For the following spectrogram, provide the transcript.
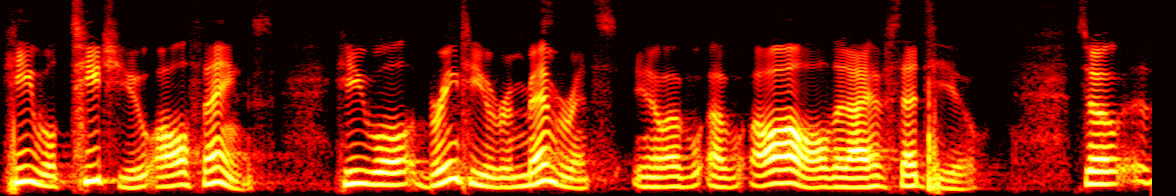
he will teach you all things. He will bring to you remembrance you know, of, of all that I have said to you. So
